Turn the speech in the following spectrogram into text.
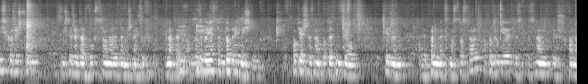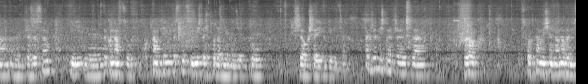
i z korzyścią, myślę, że dla dwóch stron, ale dla mieszkańców na pewno. Dlatego jestem dobrej myśli. Po pierwsze znam pod definicją firmę y, Polimex Mostostal, a po drugie znam już pana y, prezesa i y, wykonawców tamtej inwestycji. Myślę, że podobnie będzie tu przy Okrzei w Gliwicach. Także myślę, że za rok spotkamy się na nowym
